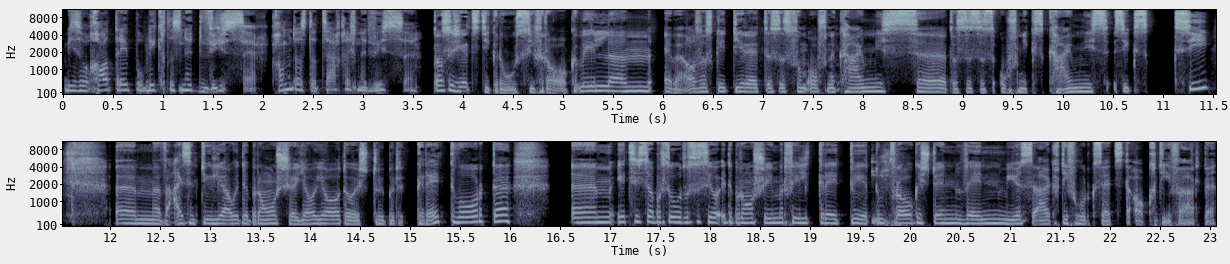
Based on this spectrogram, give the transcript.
Wieso kann die Republik das nicht wissen? Kann man das tatsächlich nicht wissen? Das ist jetzt die grosse Frage, weil ähm, eben, also es gibt die Rede, dass es vom offenen Geheimnis, äh, dass es ein offenes Geheimnis sei ähm, man weiss natürlich auch in der Branche, ja, ja, da ist darüber geredet worden. Ähm, jetzt ist es aber so, dass es ja in der Branche immer viel geredet wird. Und die Frage ist dann, wenn müssen eigentlich die Vorgesetzten aktiv werden?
